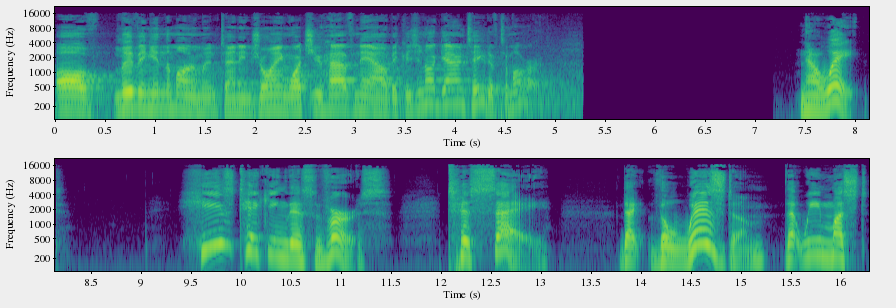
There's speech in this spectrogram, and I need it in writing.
of living in the moment and enjoying what you have now because you're not guaranteed of tomorrow. Now, wait. He's taking this verse to say that the wisdom that we must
